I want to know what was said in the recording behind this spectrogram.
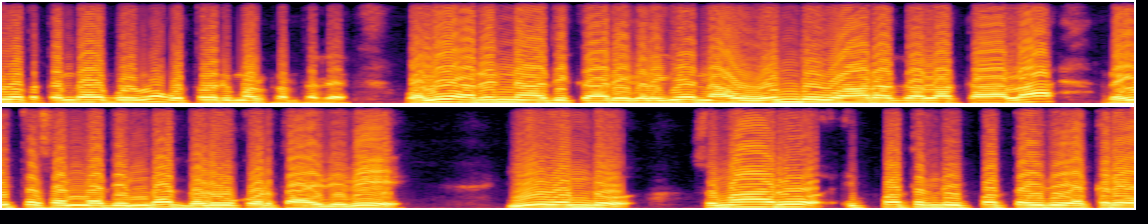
ಇವತ್ತು ಕಂದಾಯ ಭೂಮಿ ಒತ್ತುವರಿ ಮಾಡ್ಕೊಳ್ತಾರೆ ವಲಯ ಅರಣ್ಯಾಧಿಕಾರಿಗಳಿಗೆ ನಾವು ಒಂದು ವಾರಗಳ ಕಾಲ ರೈತ ಸಂಘದಿಂದ ಗಡುವು ಕೊಡ್ತಾ ಇದ್ದೀವಿ ಈ ಒಂದು ಸುಮಾರು ಇಪ್ಪತ್ತರಿಂದ ಇಪ್ಪತ್ತೈದು ಎಕರೆ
